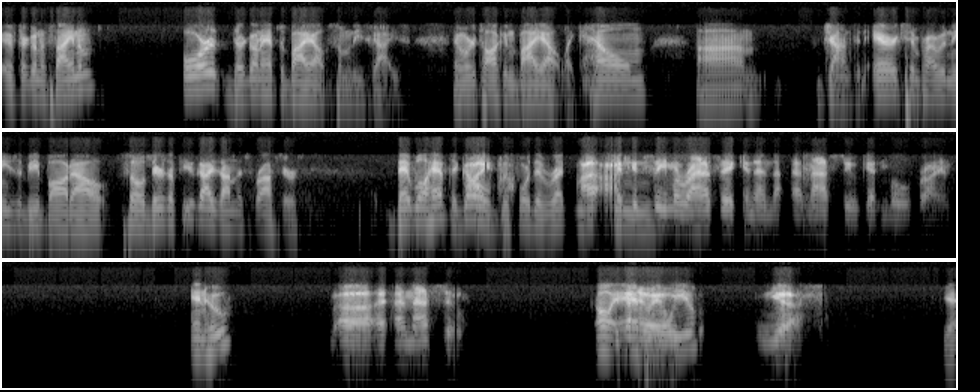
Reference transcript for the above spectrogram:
if they're going to sign them, or they're going to have to buy out some of these guys. And we're talking buyout like Helm, um, Jonathan Ericsson probably needs to be bought out. So there's a few guys on this roster that will have to go I, before the Red. I, I can, could see Mrazek and then and Matsu getting moved, Brian. And who? Uh, and Matsu. Oh, anyway, always, you? Yes. Yeah,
